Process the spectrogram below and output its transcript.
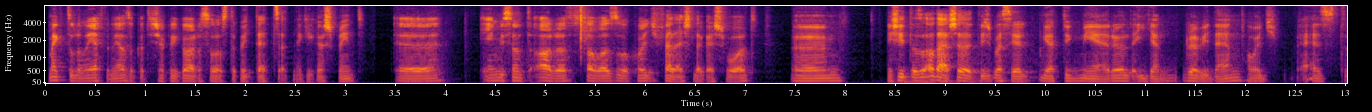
Meg tudom érteni azokat is, akik arra szavaztak, hogy tetszett nekik a sprint. Ö, én viszont arra szavazok, hogy felesleges volt. Ö, és itt az adás előtt is beszélgettünk mi erről, igen röviden, hogy ezt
